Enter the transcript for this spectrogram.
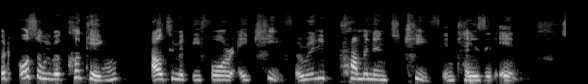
But also we were cooking ultimately for a chief, a really prominent chief in KZN.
